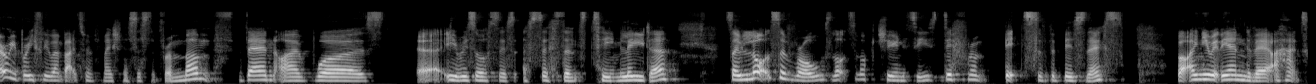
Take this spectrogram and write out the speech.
very briefly went back to information assistant for a month. Then I was uh, e-resources assistant team leader. So lots of roles, lots of opportunities, different bits of the business. But I knew at the end of it, I had to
